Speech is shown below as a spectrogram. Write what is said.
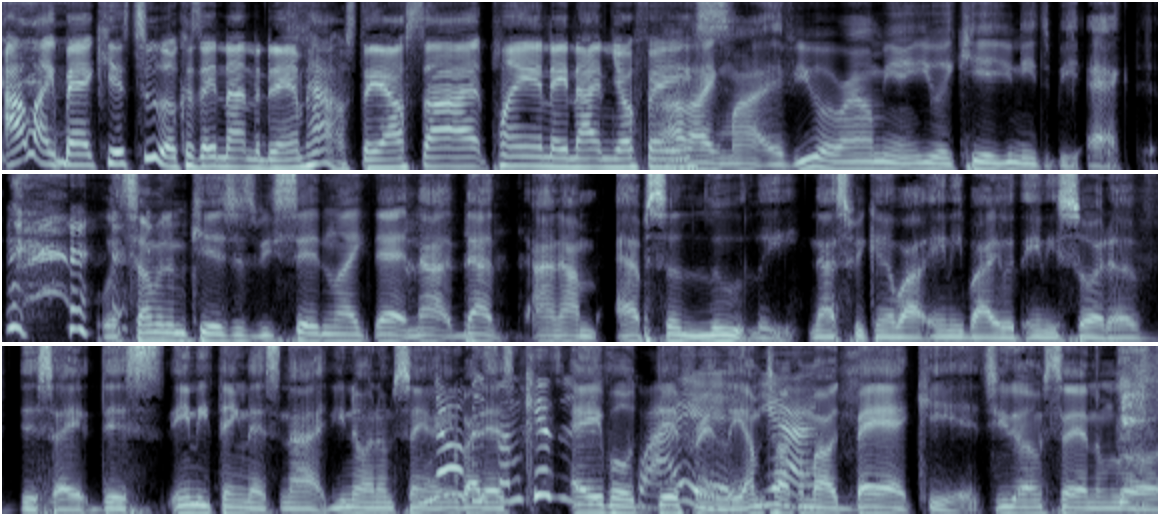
I like bad kids too though, because they not in the damn house. They outside playing. They not in your face. I like my. If you around me and you a kid, you need to be active. With some of them kids just be sitting like that, not that, and I'm absolutely not speaking about anybody with any sort of this, this anything that's not. You know what I'm saying? no, anybody but that's some kids are just able quiet. differently. I'm Yeah. talking about bad kids. You know what I'm saying? Them little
